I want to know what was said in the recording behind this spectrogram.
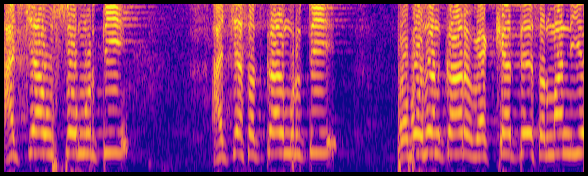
आजच्या उत्सव मूर्ती आजच्या सत्कार मूर्ती प्रबोधनकार व्याख्याते सन्माननीय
